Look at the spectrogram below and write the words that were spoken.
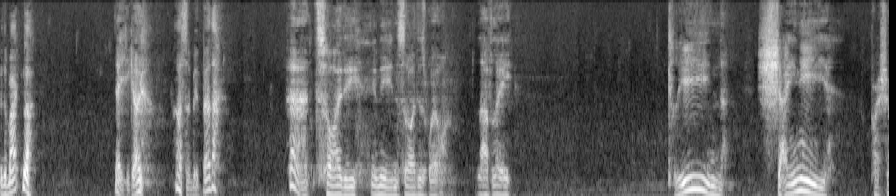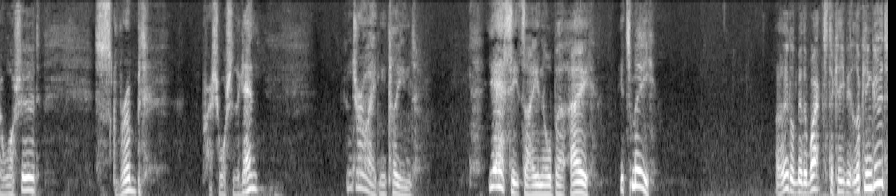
with a Magma. There you go. That's a bit better. And tidy in the inside as well. Lovely. Clean. Shiny. Pressure washed. Scrubbed. Pressure washed again. And dried and cleaned. Yes, it's anal, but hey, it's me. A little bit of wax to keep it looking good.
